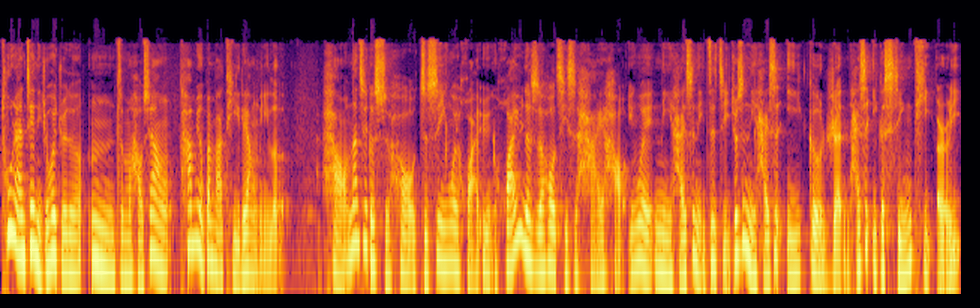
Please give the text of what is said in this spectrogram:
突然间你就会觉得，嗯，怎么好像他没有办法体谅你了？好，那这个时候只是因为怀孕，怀孕的时候其实还好，因为你还是你自己，就是你还是一个人，还是一个形体而已。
